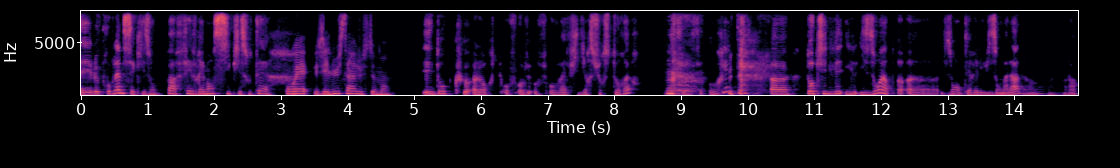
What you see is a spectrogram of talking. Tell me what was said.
Et le problème, c'est qu'ils n'ont pas fait vraiment six pieds sous terre. Ouais, j'ai lu ça, justement. Et donc, alors, on va finir sur cette horreur. C'est horrible. Euh, donc, ils, ils, ont, ils ont enterré les visons malades. Hein, voilà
